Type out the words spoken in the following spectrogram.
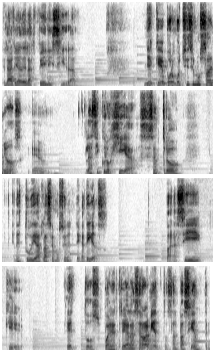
el área de la felicidad. Y es que por muchísimos años eh, la psicología se centró en estudiar las emociones negativas, para así que estos puedan entregar las herramientas al paciente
